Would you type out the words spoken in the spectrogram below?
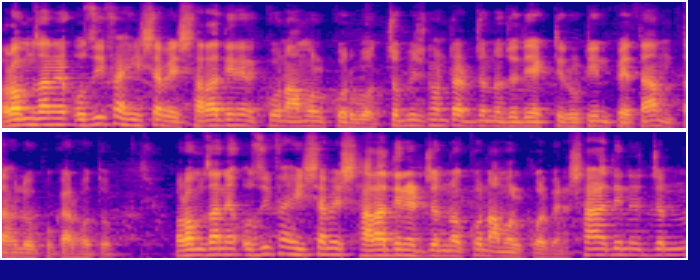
রমজানের অজিফা হিসাবে সারাদিনের কোন আমল করব? চব্বিশ ঘণ্টার জন্য যদি একটি রুটিন পেতাম, তাহলে উপকার হতো। রমজানে অজিফা হিসাবে সারাদিনের জন্য কোন আমল করবেন? সারাদিনের জন্য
